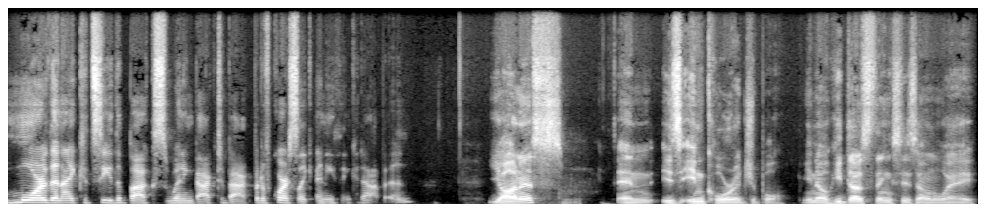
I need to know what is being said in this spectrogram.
more than I could see the Bucks winning back to back. But of course, like anything could happen. Giannis and is incorrigible. You know, he does things his own way.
